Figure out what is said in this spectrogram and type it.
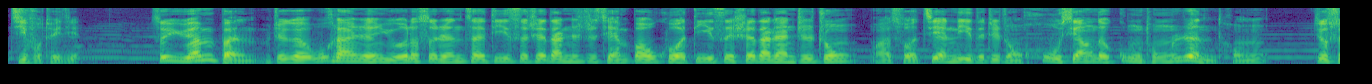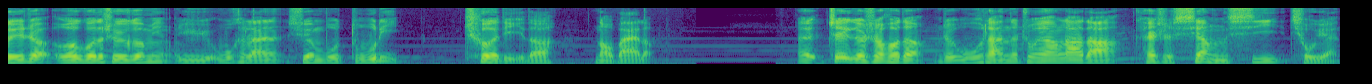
基辅推进。所以，原本这个乌克兰人与俄罗斯人在第一次世界大战之前，包括第一次世界大战之中啊，所建立的这种互相的共同认同，就随着俄国的十月革命与乌克兰宣布独立，彻底的闹掰了。哎，这个时候的这乌克兰的中央拉达开始向西求援，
